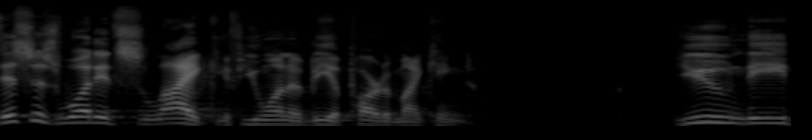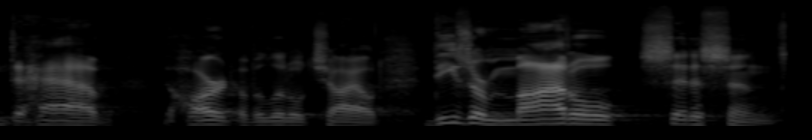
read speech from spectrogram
this is what it's like if you want to be a part of my kingdom. You need to have the heart of a little child. These are model citizens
